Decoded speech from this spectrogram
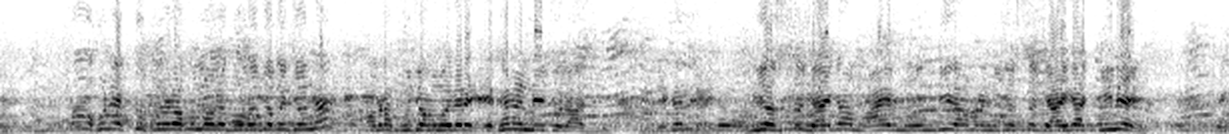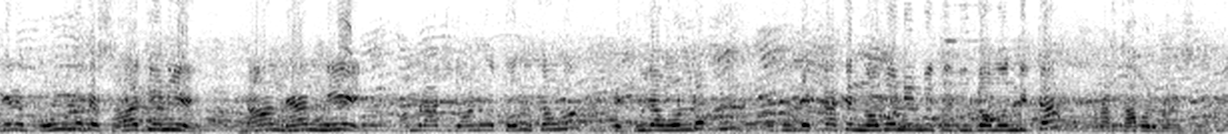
ওখানে একটু কোনোরকমভাবে গোলযোগের জন্য আমরা পুজো আমাদের এখানে নিয়ে চলে আসি। এখানে নিজস্ব জায়গা, মায়ের মন্দির, আমরা নিজস্ব জায়গা কিনে এখানে বহু লোকের সাহায্য নিয়ে, দান ধ্যান নিয়ে আমরা আজ জনগণ তরুণ সংঘ, এই পূজা মণ্ডপটি, এখন দেখতে পাচ্ছেন নবনির্মিত দুর্গা মন্দিরটা আমরা স্থাপন করেছি।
